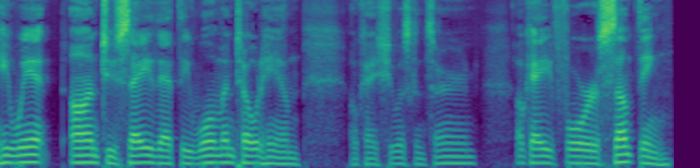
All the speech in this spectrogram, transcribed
He went on to say that the woman told him, okay, she was concerned, okay, for something.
